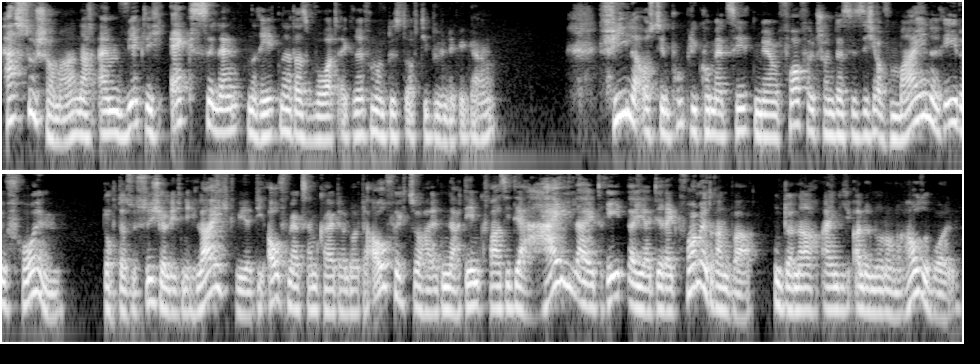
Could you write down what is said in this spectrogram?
Hast du schon mal nach einem wirklich exzellenten Redner das Wort ergriffen und bist auf die Bühne gegangen? Viele aus dem Publikum erzählten mir im Vorfeld schon, dass sie sich auf meine Rede freuen. Doch dass es sicherlich nicht leicht wird, die Aufmerksamkeit der Leute aufrechtzuerhalten, nachdem quasi der Highlight-Redner ja direkt vor mir dran war und danach eigentlich alle nur noch nach Hause wollen.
